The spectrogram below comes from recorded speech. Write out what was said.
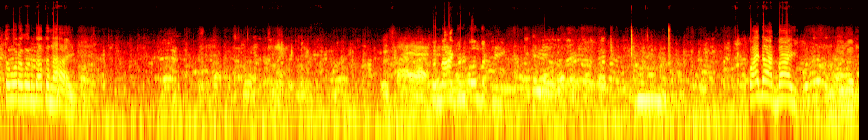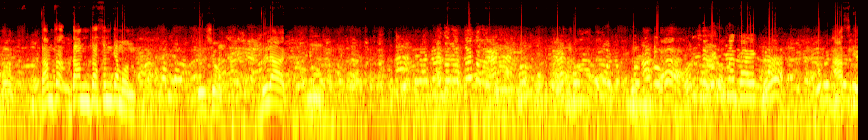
এত বড় গরু দাঁতে নাই। কয় দাঁত ভাই? দাম দাম যাচ্ছেন কেমন? দুইশো। দুই লাখ। আজকে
